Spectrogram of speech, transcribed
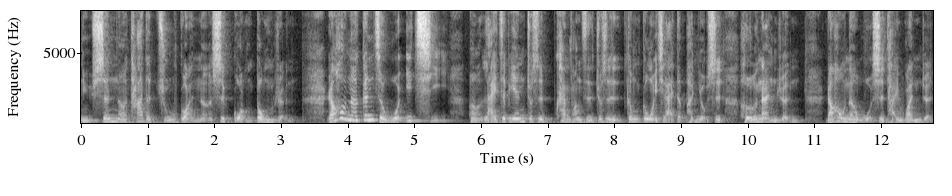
女生呢。他的主管呢是广东人，然后呢跟着我一起呃来这边就是看房子，就是跟跟我一起来的朋友是河南人，然后呢我是台湾人，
